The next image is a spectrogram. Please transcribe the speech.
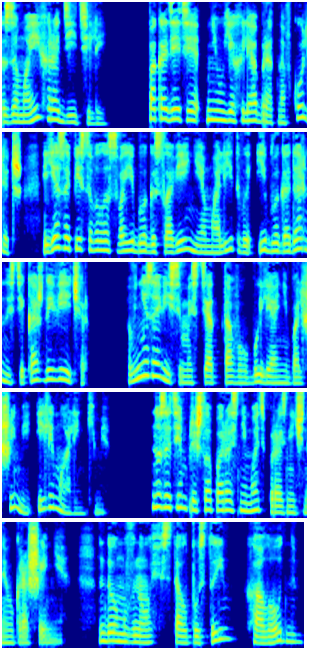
за моих родителей. Пока дети не уехали обратно в колледж, я записывала свои благословения, молитвы и благодарности каждый вечер, вне зависимости от того, были они большими или маленькими. Но затем пришла пора снимать праздничные украшения. Дом вновь стал пустым, холодным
